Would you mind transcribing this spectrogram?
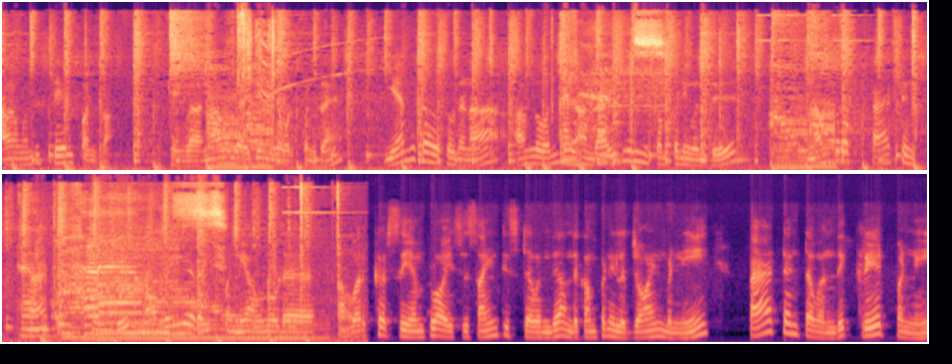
அவன் வந்து சேல் பண்ணுறான் ஓகேங்களா? நான் வந்து ஐபிஎம்ல ஒர்க் பண்ணுறேன் ஏந்துக்காக சொல்கிறேன்னா அங்கே வந்து அந்த ஐபிஎம் கம்பெனி வந்து நம்பர் ஆஃப் பேட்டர்ன்ஸ் பேட்டன்ஸ் வந்து நிறைய ரைட் பண்ணி அவனோட ஒர்க்கர்ஸ் எம்ப்ளாயிஸ் சயின்டிஸ்ட்டை வந்து அந்த கம்பெனியில் ஜாயின் பண்ணி பேட்டன்ட்டை வந்து கிரியேட் பண்ணி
